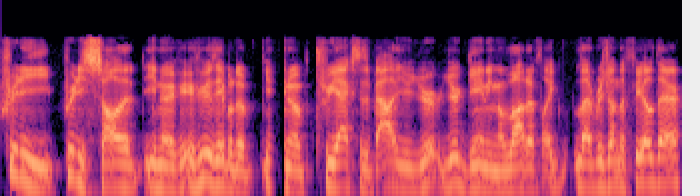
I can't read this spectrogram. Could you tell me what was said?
pretty pretty solid. You know, if, if he was able to you know three x his value, you're you're gaining a lot of like leverage on the field there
